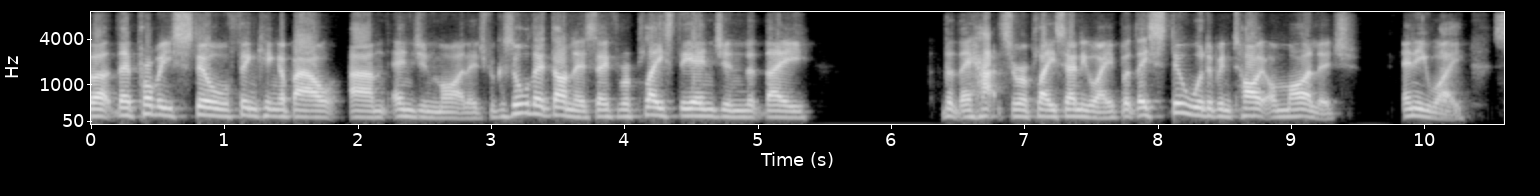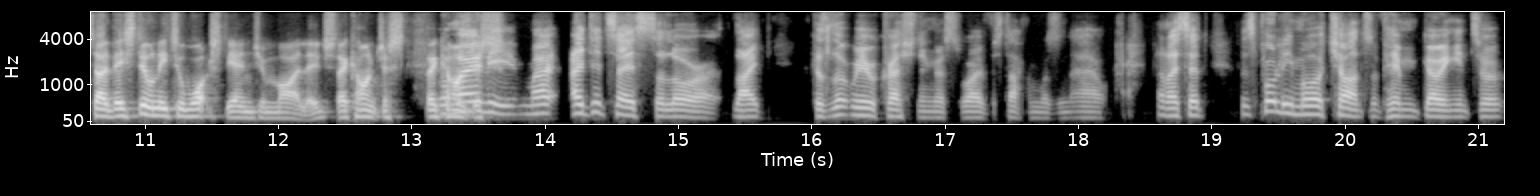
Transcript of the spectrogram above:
but they're probably still thinking about um, engine mileage because all they've done is they've replaced the engine that they that they had to replace anyway. But they still would have been tight on mileage anyway. So they still need to watch the engine mileage. They can't just they Well, can't my just. only, my, I did say Laura, like, because look, we were questioning to why Verstappen wasn't out. And I said, there's probably more chance of him going into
